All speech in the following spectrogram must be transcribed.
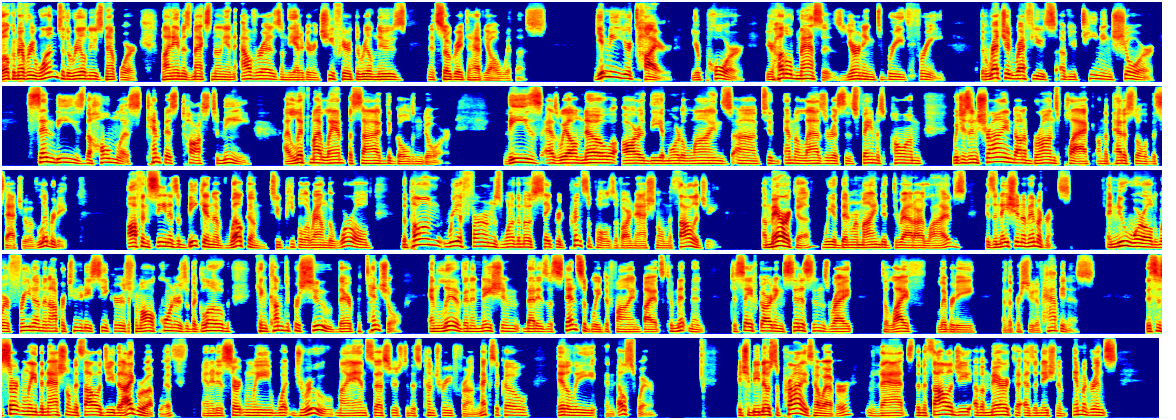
Welcome, everyone, to the Real News Network. My name is Maximillian Alvarez. I'm the editor in chief here at the Real News, and it's so great to have y'all with us. Give me your tired, your poor, your huddled masses yearning to breathe free, the wretched refuse of your teeming shore. Send these, the homeless, tempest tossed to me. I lift my lamp beside the golden door. These, as we all know, are the immortal lines uh, to Emma Lazarus's famous poem, which is enshrined on a bronze plaque on the pedestal of the Statue of Liberty. Often seen as a beacon of welcome to people around the world, the poem reaffirms one of the most sacred principles of our national mythology. America, we have been reminded throughout our lives, is a nation of immigrants, a new world where freedom and opportunity seekers from all corners of the globe can come to pursue their potential and live in a nation that is ostensibly defined by its commitment to safeguarding citizens' right to life, liberty, and the pursuit of happiness. This is certainly the national mythology that I grew up with, and it is certainly what drew my ancestors to this country from Mexico, Italy, and elsewhere. It should be no surprise, however, that the mythology of America as a nation of immigrants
